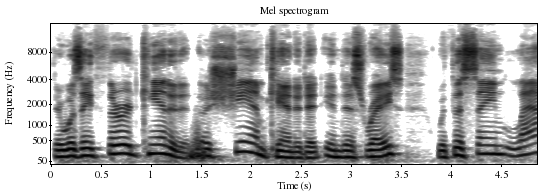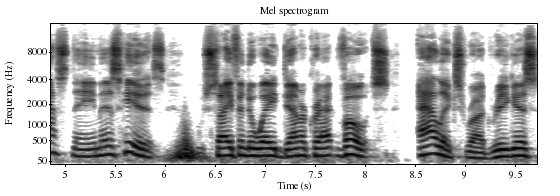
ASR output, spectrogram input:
There was a third candidate, a sham candidate in this race with the same last name as his, who siphoned away Democrat votes. Alex Rodriguez,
